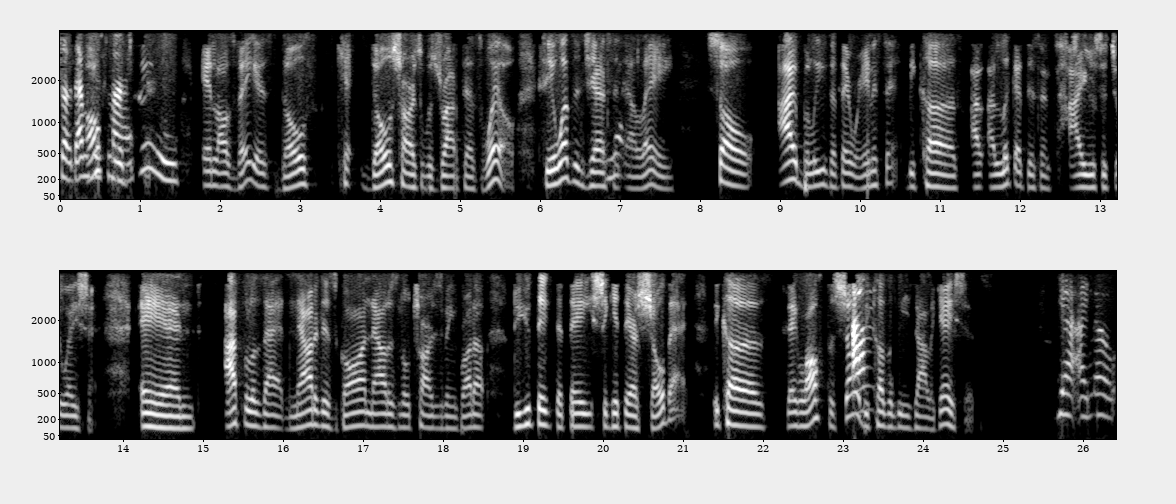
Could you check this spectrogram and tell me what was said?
So that was just Also, my too, in Las Vegas, those those charges was dropped as well. See, it wasn't just in L.A. So I believe that they were innocent because I, I look at this entire situation, and I feel as that now that it's gone, now there's no charges being brought up. Do you think that they should get their show back because they lost the show I- because of these allegations? Yeah, I know.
